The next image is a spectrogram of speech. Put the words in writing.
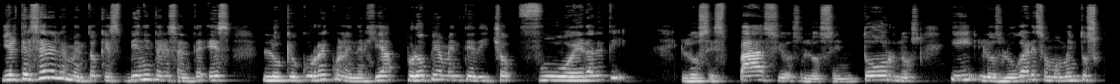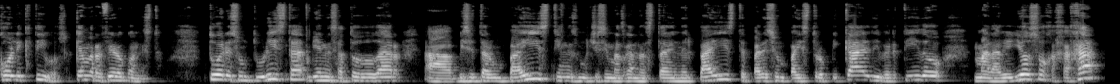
Y el tercer elemento que es bien interesante es lo que ocurre con la energía propiamente dicho fuera de ti. Los espacios, los entornos y los lugares o momentos colectivos. ¿A qué me refiero con esto? Tú eres un turista, vienes a todo dar a visitar un país, tienes muchísimas ganas de estar en el país, te parece un país tropical, divertido, maravilloso, jajaja,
